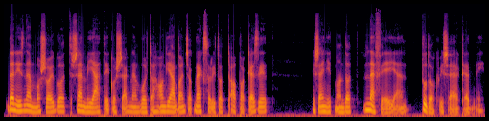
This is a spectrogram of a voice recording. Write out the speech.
Deniz nem mosolygott, semmi játékosság nem volt a hangjában, csak megszorította apa kezét, és ennyit mondott, ne féljen, tudok viselkedni.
